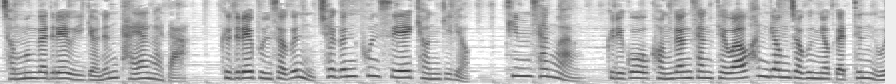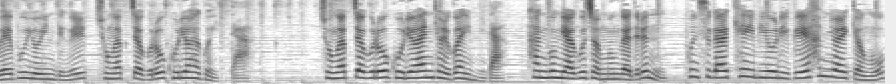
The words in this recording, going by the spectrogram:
전문가들의 의견은 다양하다. 그들의 분석은 최근 폰스의 경기력, 팀 상황, 그리고 건강 상태와 환경 적응력 같은 외부 요인 등을 종합적으로 고려하고 있다. 종합적으로 고려한 결과입니다. 한국 야구 전문가들은 폰스가 KBO 리그에 합류할 경우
